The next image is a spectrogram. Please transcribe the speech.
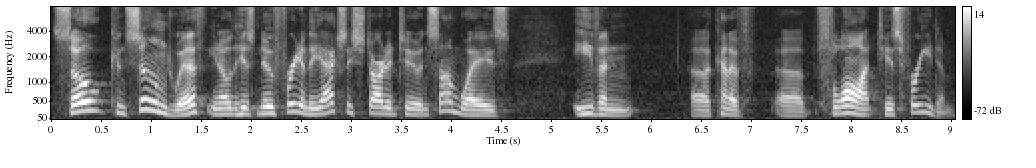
so consumed with you know his new freedom that he actually started to, in some ways, even uh, kind of uh, flaunt his freedom.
